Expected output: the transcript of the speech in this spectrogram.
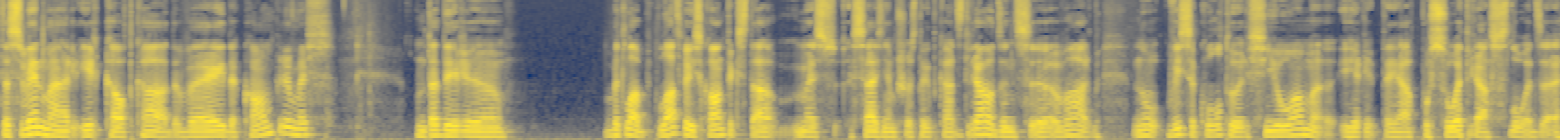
Tas vienmēr ir kaut kāda veida kompromiss, un tad ir uh, Bet labi, Latvijas kontekstā mēs aizņemšos tagad kāds draudzens uh, vārdu. Nu, visa kultūras joma ir tajā pusotrā slodzē,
